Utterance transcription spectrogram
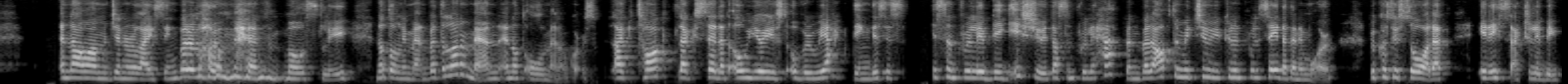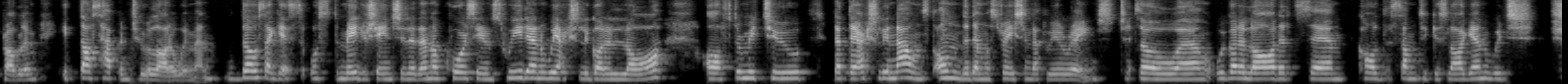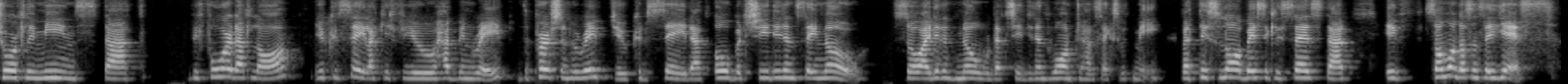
and now I'm generalizing, but a lot of men mostly, not only men, but a lot of men, and not all men, of course, like talked, like said that, oh, you're just overreacting. This is isn't really a big issue. It doesn't really happen. But after Me Too, you couldn't really say that anymore because you saw that it is actually a big problem. It does happen to a lot of women. Those, I guess, was the major change in it. And of course, here in Sweden, we actually got a law after Me Too that they actually announced on the demonstration that we arranged. So um, we got a law that's um, called Samtyckeslagen, which shortly means that before that law, you could say like if you had been raped, the person who raped you could say that, oh, but she didn't say no. So I didn't know that she didn't want to have sex with me. But this law basically says that if someone doesn't say yes,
